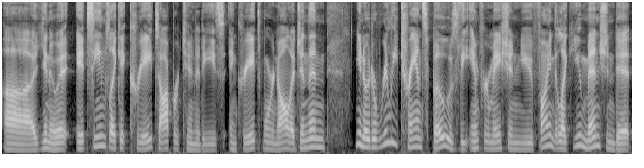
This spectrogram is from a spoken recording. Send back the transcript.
uh, you know, it, it seems like it creates opportunities and creates more knowledge. And then, you know, to really transpose the information you find, like you mentioned it,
